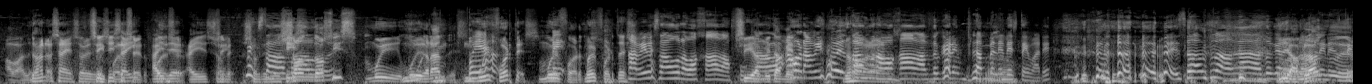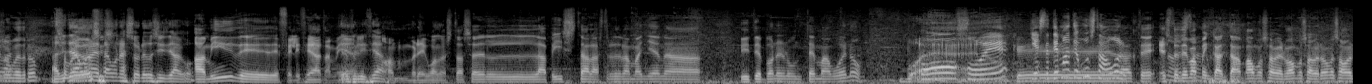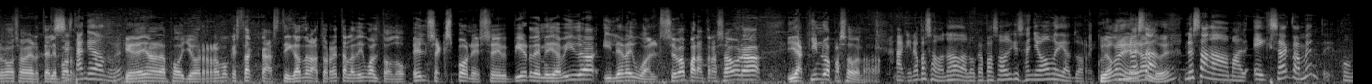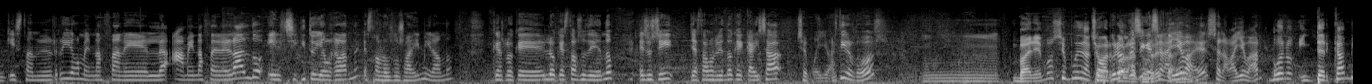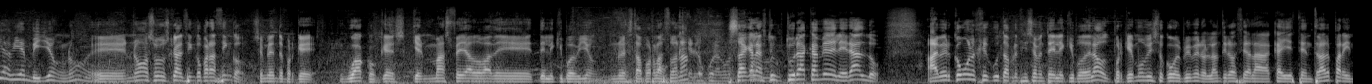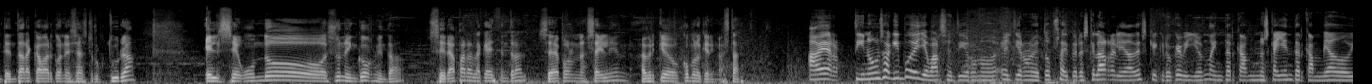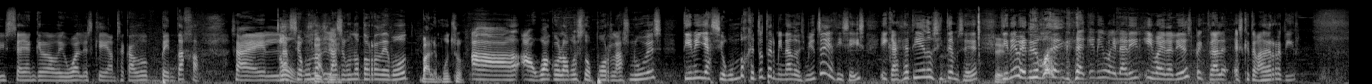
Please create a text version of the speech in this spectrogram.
Ah, vale. No, no, o sea, sobredosis Sí, puede hay, ser, hay, de- ser. hay sobre- Sí. Sobredosis Son dosis muy, muy grandes. Muy a- fuertes. Muy fuertes. Muy fuertes. A mí me está dando una bajada. Sí, a mí también. Ahora mismo me está No, dando no, una no. bajada de azúcar en plan Belén Esteban, ¿eh? me está dando una bajada de azúcar Y en plan hablando Belén de Esteban. Rometro, ¿A ti te da alguna sobredosis de algo? A mí de, de felicidad también. De felicidad. Hombre, cuando estás en la pista a las 3 de la mañana y te ponen un tema bueno. Ojo, ¿eh? ¿Y este tema te gusta, Volk? Quédate. Este No, tema me encanta. Vamos a ver, vamos a ver, vamos a ver, vamos a ver. Teleport. Se están quedando, ¿eh? Que ganan el apoyo. Romo que está castigando la torreta, le da igual todo. Él se expone, se pierde media vida y le da igual. Se va para atrás ahora y aquí no ha pasado nada. Aquí no ha pasado nada, lo que ha pasado es que se han llevado media torre. Cuidado con el no Heraldo, está, ¿eh? No está nada mal, exactamente. Conquistan el río, amenazan el, amenazan el Heraldo, el chiquito y el grande, están los dos ahí mirando, qué es lo que, lo que está sucediendo. Eso sí, ya estamos viendo que Kaisa se puede llevar tier 2. Mm, veremos si puede Yo acabar creo con que sí que se la lleva, ¿eh? Se la va a llevar. Bueno, intercambia bien Billón, ¿no? Eh, no vamos a buscar el 5 para 5, simplemente porque Guaco, que es quien más fallado va de- del equipo de Billón, no está por la zona. Locura, cómo Saca la estructura, cambia del Heraldo. A ver cómo lo ejecuta precisamente el equipo de Loud, porque hemos visto como el primero lo han tirado hacia la calle central para intentar acabar con esa estructura. El segundo es una incógnita. ¿Será para la calle central? ¿Será para una Silent? A ver qué, cómo lo quieren gastar. A ver, Tinous aquí puede llevarse el tier 1 el tier uno de topside, pero es que la realidad es que creo que Beyond no es que haya intercambiado y se hayan quedado igual, es que han sacado ventaja. O sea, el- la, No, segunda, sí, sí. la segunda torre de bot Vale, mucho. a, a Waco lo ha puesto por las nubes. Tiene ya segundo objeto terminado. Es minuto 16 y Kaisa tiene dos ítems, ¿eh? Sí. Tiene verdugo de Kraken y bailarín y bailarín espectral. Es que te va a derretir.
